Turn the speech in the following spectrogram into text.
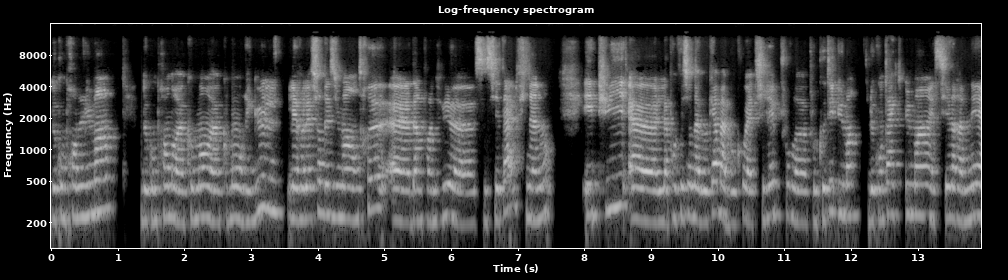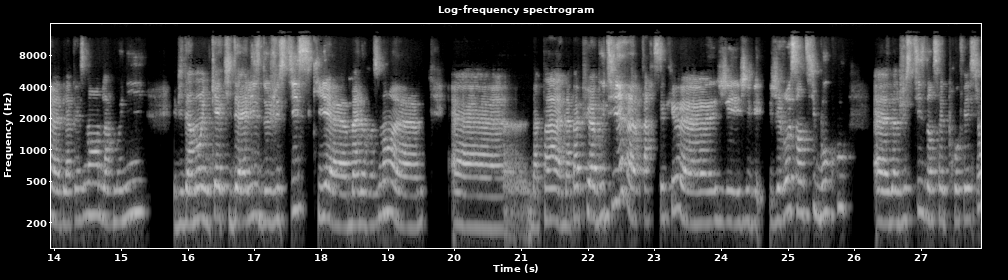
de comprendre l'humain, de comprendre comment comment on régule les relations des humains entre eux d'un point de vue sociétal finalement. Et puis la profession d'avocat m'a beaucoup attirée pour pour le côté humain, le contact humain, essayer de ramener de l'apaisement, de l'harmonie, évidemment une quête idéaliste de justice qui euh, malheureusement euh, euh, n'a pas n'a pas pu aboutir parce que j'ai ressenti beaucoup d'injustice dans cette profession.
